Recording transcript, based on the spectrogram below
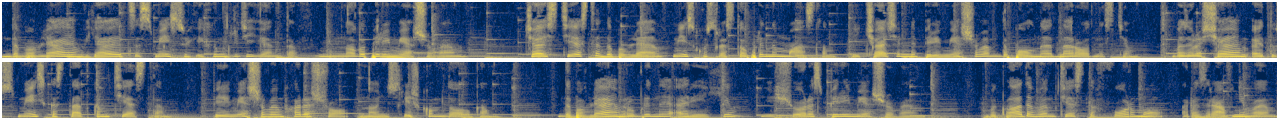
Добавляем в яйца смесь сухих ингредиентов, немного перемешиваем. Часть теста добавляем в миску с растопленным маслом и тщательно перемешиваем до полной однородности. Возвращаем эту смесь к остаткам теста. Перемешиваем хорошо, но не слишком долго. Добавляем рубленые орехи, еще раз перемешиваем. Выкладываем тесто в форму, разравниваем,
